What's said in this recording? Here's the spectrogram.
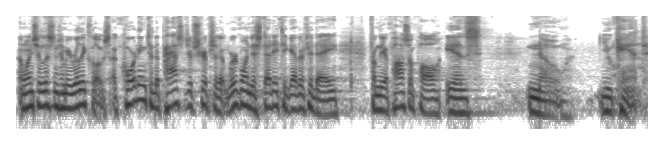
I want you to listen to me really close. According to the passage of Scripture that we're going to study together today from the Apostle Paul, is no, you can't.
